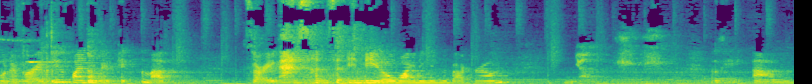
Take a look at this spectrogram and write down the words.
whenever I do find them, I pick them up Sorry guys, that's Indio whining in the background. No, Okay, um,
